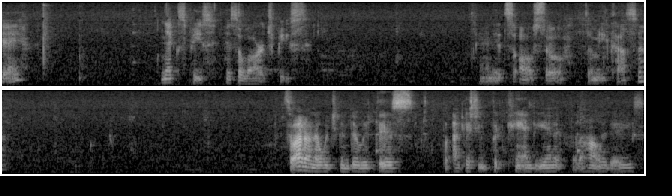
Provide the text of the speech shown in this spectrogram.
Okay. Next piece is a large piece. It's also the Mikasa. So I don't know what you can do with this. But I guess you put candy in it for the holidays.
